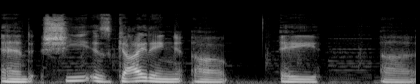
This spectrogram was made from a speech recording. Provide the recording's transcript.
and she is guiding uh, a uh,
